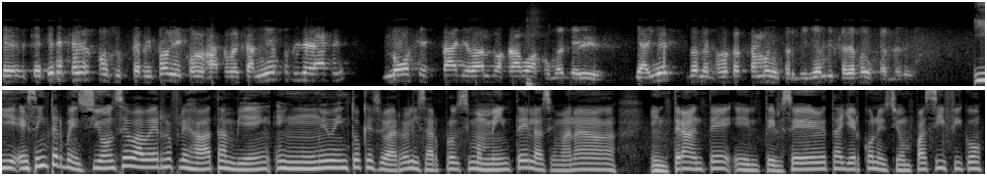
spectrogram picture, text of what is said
que tienen que ver con sus territorios y con los aprovechamientos que se hacen no se está llevando a cabo a como es debido. Y ahí es donde nosotros estamos interviniendo y queremos intervenir. Y esa intervención se va a ver reflejada también en un evento que se va a realizar próximamente la semana entrante, el tercer taller Conexión Pacífico,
